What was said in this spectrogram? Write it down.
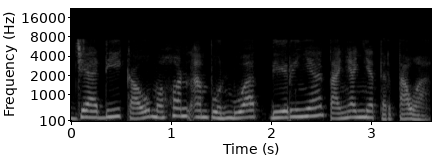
Jadi kau mohon ampun buat dirinya tanyanya tertawa.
